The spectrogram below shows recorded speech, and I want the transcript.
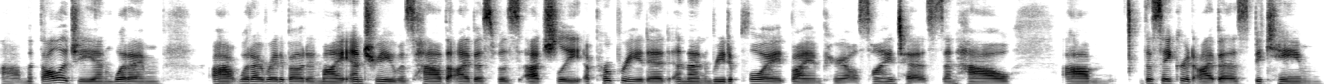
uh, mythology. And what I'm uh, what I write about in my entry was how the ibis was actually appropriated and then redeployed by imperial scientists, and how um, the sacred ibis became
